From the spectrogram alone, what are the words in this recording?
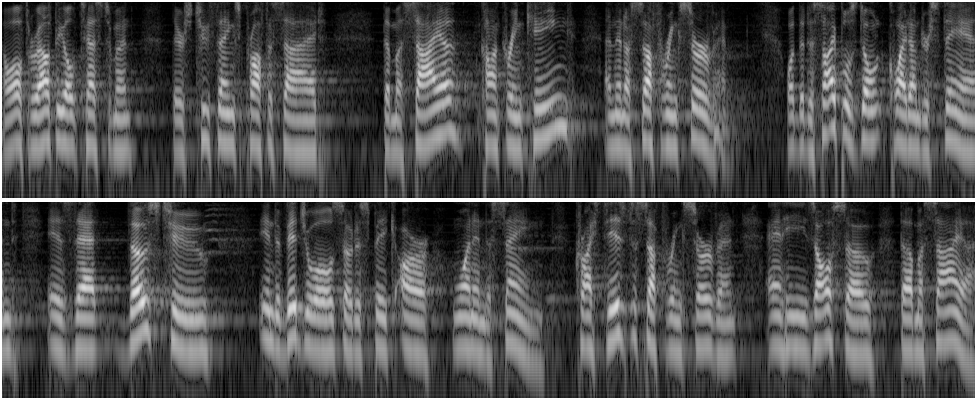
Now, all throughout the Old Testament, there's two things prophesied the Messiah, conquering king, and then a suffering servant. What the disciples don't quite understand is that those two individuals, so to speak, are one and the same. Christ is the suffering servant, and he's also the Messiah.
